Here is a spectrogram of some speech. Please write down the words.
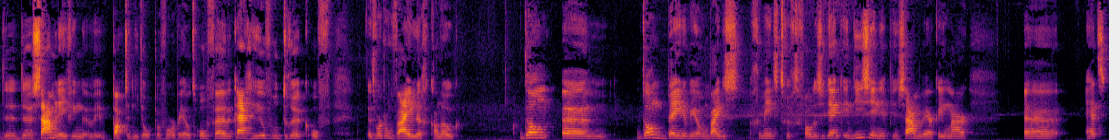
de, de, samenleving pakt het niet op, bijvoorbeeld. Of uh, we krijgen heel veel druk, of het wordt onveilig, kan ook. Dan um, dan ben je er weer om bij de gemeente terug te vallen. Dus ik denk in die zin heb je een samenwerking, maar uh, het,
